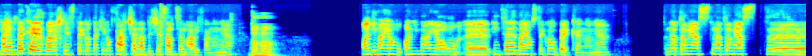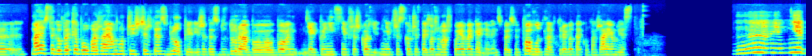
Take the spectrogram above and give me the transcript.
Mają bekę właśnie z tego takiego parcia na bycie samcem alfa, no nie? Mhm. Oni mają, oni mają, yy, incele mają z tego bekę, no nie? Natomiast, natomiast yy, mają z tego bekę, bo uważają oczywiście, że to jest blue pill i że to jest bzdura, bo, bo jakby nic nie, nie przeskoczy tego, że masz chujowe geny, więc powiedzmy powód, dla którego tak uważają jest nie,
